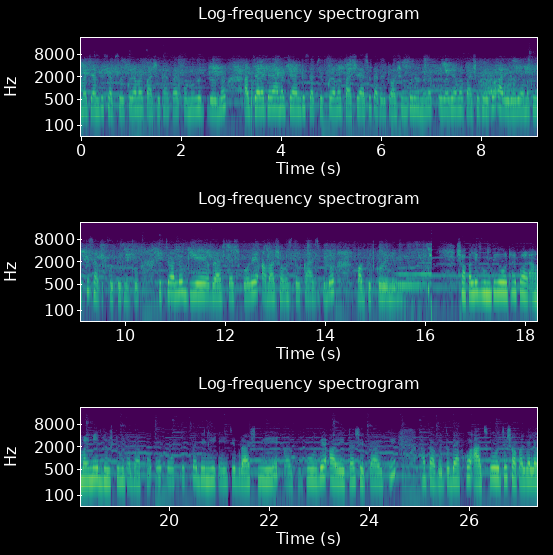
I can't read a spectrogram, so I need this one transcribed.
আমার চ্যানেলটি সাবস্ক্রাইব করে আমার পাশে থাকার অনুরোধ রইল। আর যারা যারা আমার চ্যানেলটি সাবস্ক্রাইব করে আমার পাশে আছো, তাদেরকে অসংখ্য ধন্যবাদ। এভাবে আমার পাশে থেকো আর এভাবে আমাকে একটু সাপোর্ট করতে থেকো। তো চলো গিয়ে ব্রাশ টাশ করে আমার সমস্ত কাজগুলো কমপ্লিট করে নিই। সকালে ঘুম থেকে ওঠার পর আমার মেয়ের দুষ্টুমিটা দেখো। ও প্রত্যেকটা দিনই এই যে ব্রাশ নিয়ে আর কি ঘুরবে আর এটা সেটা আর কি হাতাবে তো দেখো, আজকে হচ্ছে সকালবেলা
